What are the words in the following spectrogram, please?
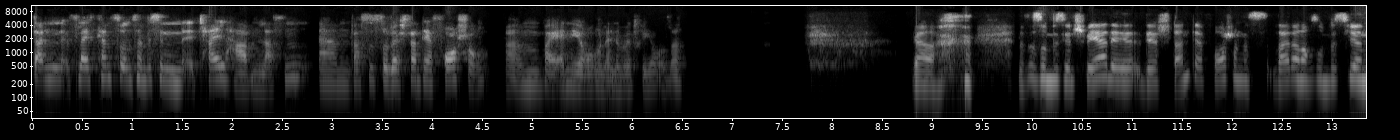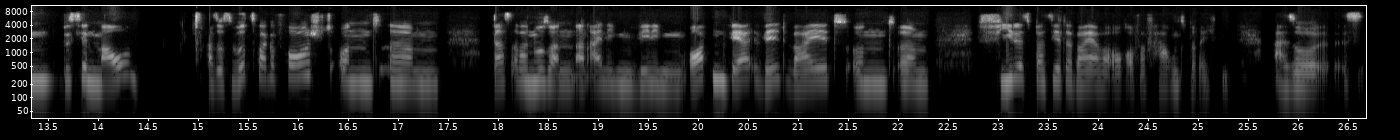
dann vielleicht kannst du uns ein bisschen teilhaben lassen. Ähm, was ist so der Stand der Forschung ähm, bei Ernährung und Endometriose? Ja, das ist so ein bisschen schwer. Der, der Stand der Forschung ist leider noch so ein bisschen, bisschen mau. Also es wird zwar geforscht und ähm, das aber nur so an, an einigen wenigen Orten weltweit und ähm, Vieles basiert dabei aber auch auf Erfahrungsberichten. Also es,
